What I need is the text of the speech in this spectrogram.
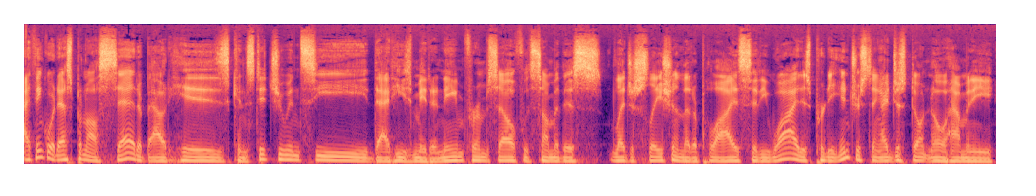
I think what Espinal said about his constituency, that he's made a name for himself with some of this legislation that applies citywide, is pretty interesting. I just don't know how many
